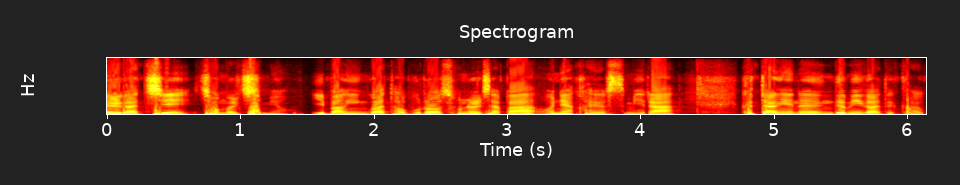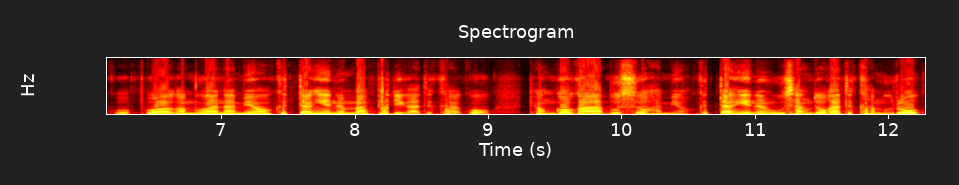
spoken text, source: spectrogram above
들같이 점을 치며 이방인과 더불어 손을 잡아 언약하였습니다. 그 땅에는 은금이 가득하고 보화가 무한하며 그 땅에는 마필이 가득하고 병거가 무수하며 그 땅에는 우상도 가득하므로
